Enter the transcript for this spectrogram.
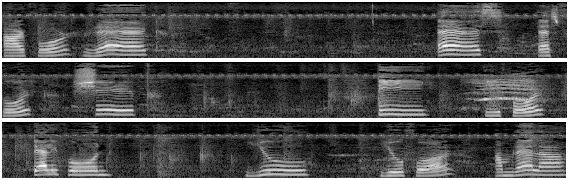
R for rat. S. S for sheep. T. T for telephone. U. U for umbrella.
